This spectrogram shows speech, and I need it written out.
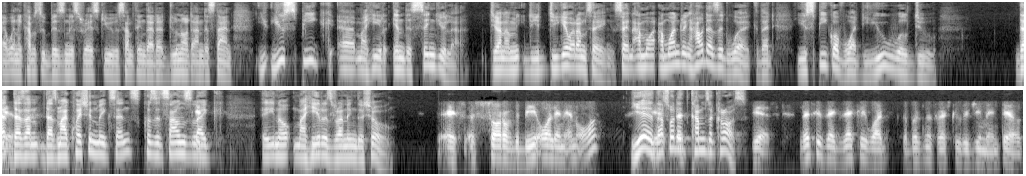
uh, when it comes to business rescue, something that I do not understand. You, you speak, uh, Mahier, in the singular. Do you, do, you, do you, get what I'm saying? So I'm, I'm wondering, how does it work that you speak of what you will do? That yes. does does my question make sense? Because it sounds like you know Mahier is running the show is, is sort of the be all and end all. Yeah, yes, that's what it comes across. Yes, this is exactly what the business rescue regime entails.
